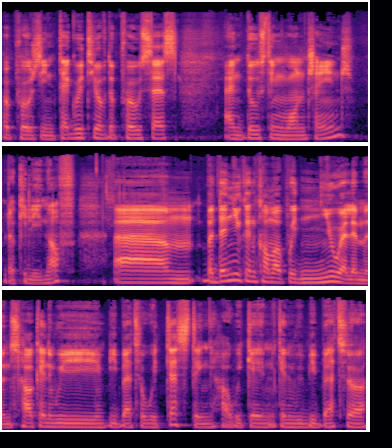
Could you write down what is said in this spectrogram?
approach, the integrity of the process, and those things won't change, luckily enough. Um, but then you can come up with new elements. How can we be better with testing? How we can can we be better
